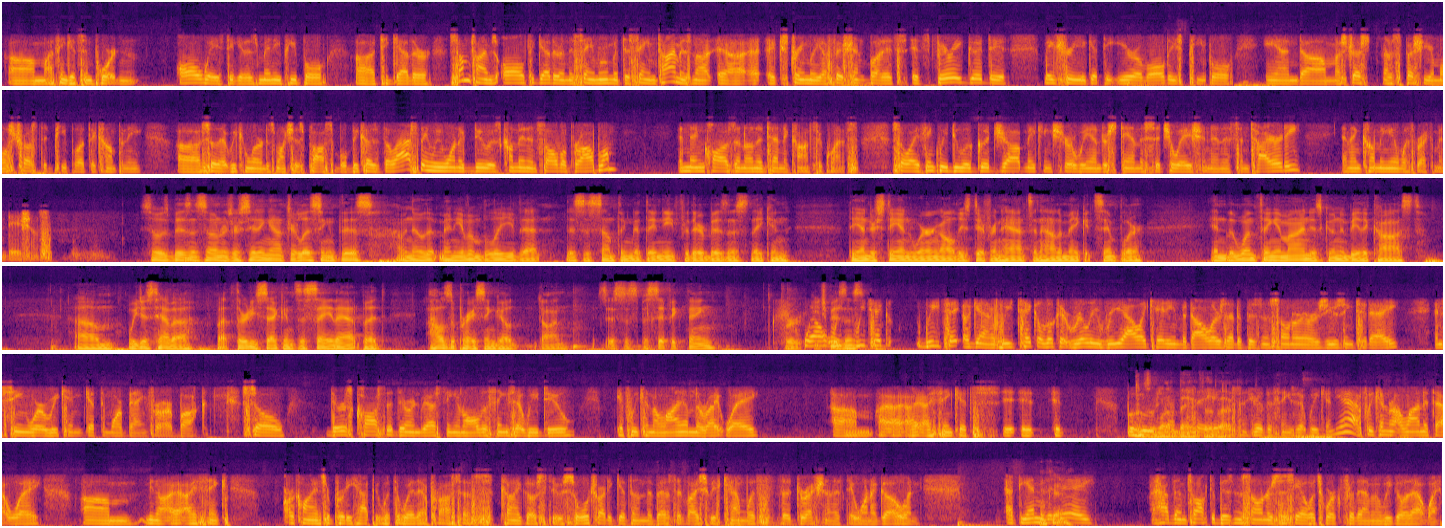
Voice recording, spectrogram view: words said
Um, I think it's important always to get as many people uh, together. Sometimes all together in the same room at the same time is not uh, extremely efficient, but it's it's very good to make sure you get the ear of all these people and um, especially your most trusted people at the company, uh, so that we can learn as much as possible. Because the last thing we want to do is come in and solve a problem and then cause an unintended consequence. So I think we do a good job making sure we understand the situation in its entirety and then coming in with recommendations. So, as business owners are sitting out there listening to this, I know that many of them believe that this is something that they need for their business. They can, they understand wearing all these different hats and how to make it simpler. And the one thing in mind is going to be the cost. Um, we just have a, about 30 seconds to say that, but how's the pricing go, Don? Is this a specific thing for well, each business? We, we take we take again we take a look at really reallocating the dollars that a business owner is using today and seeing where we can get the more bang for our buck. So there's costs that they're investing in all the things that we do. If we can align them the right way, um, I, I think it's it it, it behooves them to say, hey, listen, here are the things that we can. Yeah, if we can align it that way, um, you know, I, I think our clients are pretty happy with the way that process kind of goes through. So we'll try to give them the best advice we can with the direction that they want to go. And at the end okay. of the day, have them talk to business owners to see how it's worked for them, and we go that way.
